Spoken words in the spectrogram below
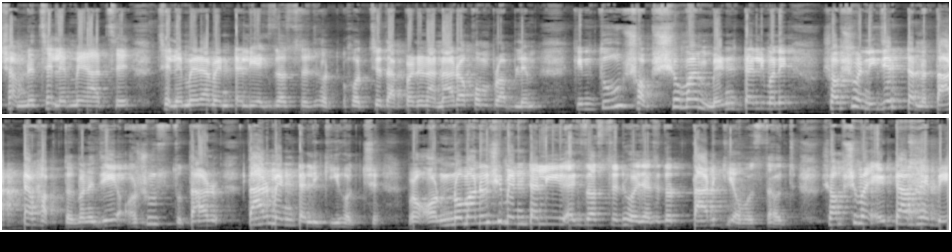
সামনে ছেলে মেয়ে আছে ছেলেমেয়েরা মেন্টালি এক্সস্টেড হচ্ছে, তারপরে নানা রকম প্রবলেম কিন্তু সবসময় মেন্টালি মানে সবসময় নিজেরটা না, তারটা ভাবতে মানে যে অসুস্থ, তার তার মেন্টালি কি হচ্ছে? মানে অন্য মানুষই মেন্টালি এক্সস্টেড হয়ে যাচ্ছে, তো তার কি অবস্থা হচ্ছে? সবসময় এটা ভেবে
